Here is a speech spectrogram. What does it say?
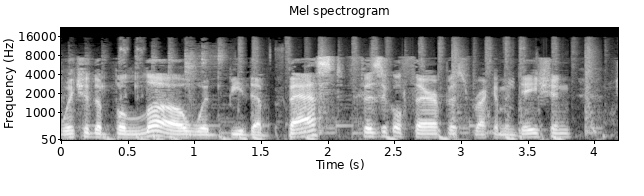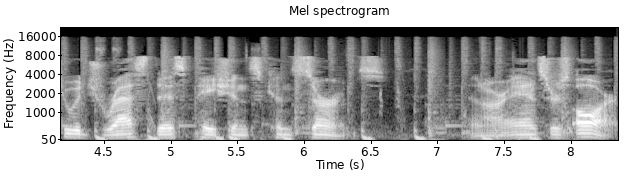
Which of the below would be the best physical therapist recommendation to address this patient's concerns? And our answers are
